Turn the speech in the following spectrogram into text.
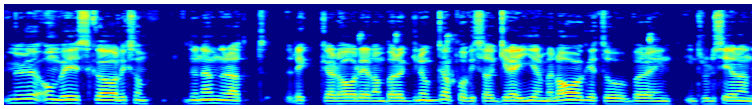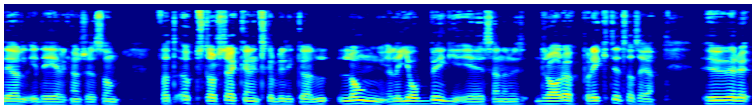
nu om vi ska liksom, du nämner att Rickard har redan börjat gnugga på vissa grejer med laget och börjat in, introducera en del idéer kanske som för att uppstartsträckan inte ska bli lika lång eller jobbig eh, sen när ni drar upp på riktigt så att säga. Hur,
